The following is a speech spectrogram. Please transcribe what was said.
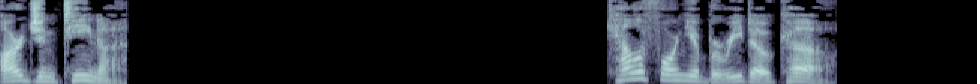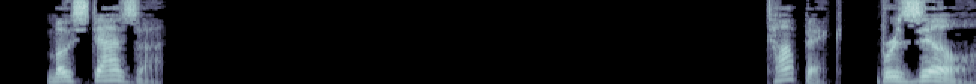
Argentina California Burrito Co. Mostaza Topic: Brazil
